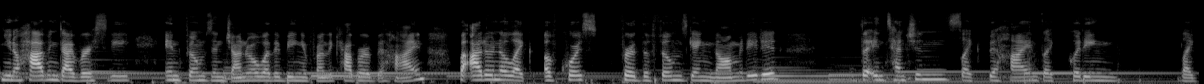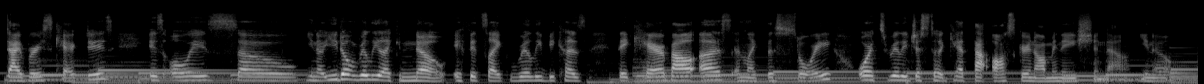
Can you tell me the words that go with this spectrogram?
you know having diversity in films in general whether being in front of the camera or behind. But i don't know like of course for the films getting nominated the intentions like behind like putting like diverse characters is always so you know you don't really like know if it's like really because they care about us and like the story or it's really just to get that oscar nomination now you know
